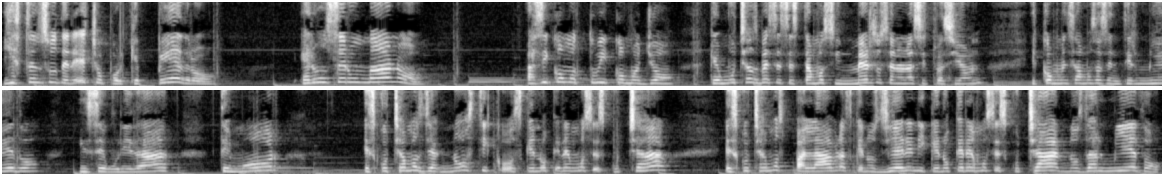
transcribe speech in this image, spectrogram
Y está en su derecho porque Pedro era un ser humano, así como tú y como yo, que muchas veces estamos inmersos en una situación y comenzamos a sentir miedo, inseguridad, temor. Escuchamos diagnósticos que no queremos escuchar. Escuchamos palabras que nos hieren y que no queremos escuchar. Nos dan miedo.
